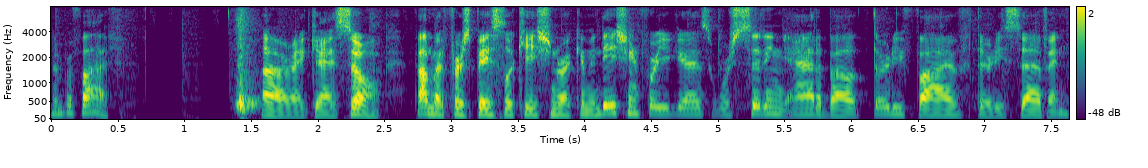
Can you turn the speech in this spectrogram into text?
number five. Alright guys, so found my first base location recommendation for you guys. We're sitting at about 35, 37.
